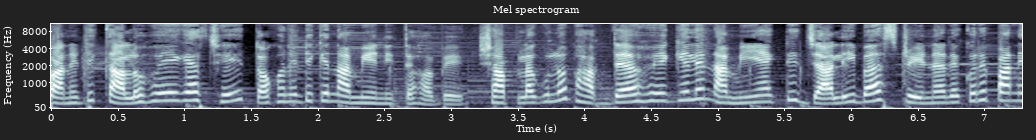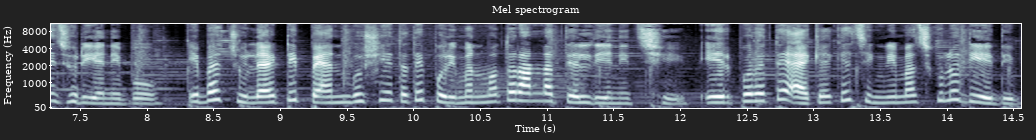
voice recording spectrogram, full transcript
পানিটি কালো হয়ে গেছে, তখন এটিকে নামিয়ে নিতে হবে। শাপলাগুলো ভাপ দেওয়া হয়ে গেলে নামিয়ে একটি জালি বা স্ট্রেনারে করে পানি ঝরিয়ে নিব। এবার চুলা একটি প্যান বসিয়ে তাতে পরিমাণ মতো রান্নার তেল দিয়ে নিচ্ছি। এরপরেতে একে একে চিংড়ি মাছগুলো দিয়ে দিব।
